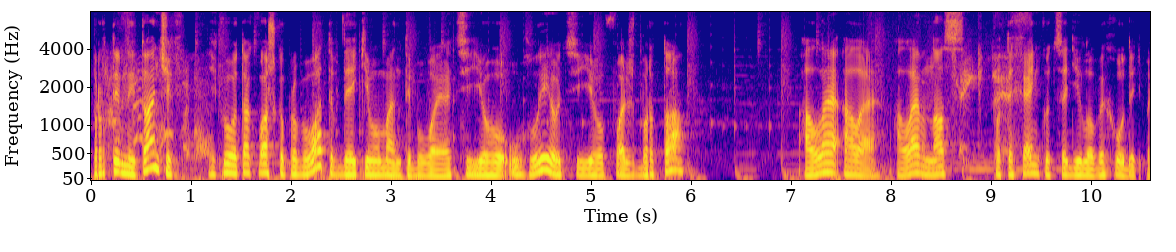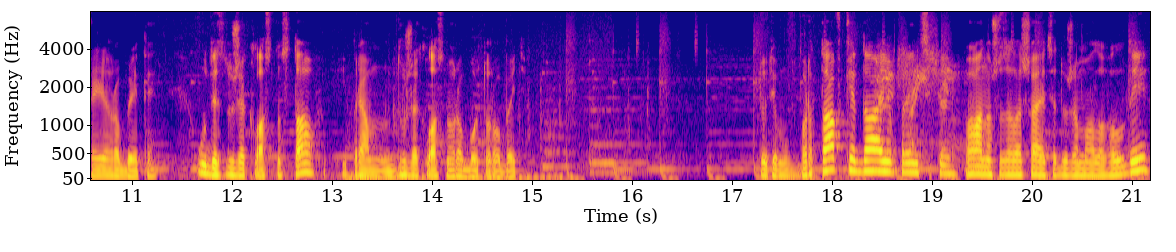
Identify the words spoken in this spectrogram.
противний танчик, якого так важко пробивати в деякі моменти буває. Ці його угли, оці його фальшборта. Але, але, але в нас потихеньку це діло виходить при робити. Удес дуже класно став і прям дуже класну роботу робить. Тут йому борта вкидаю, в принципі. Погано, що залишається дуже мало голди.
